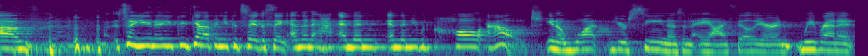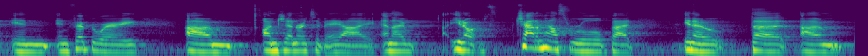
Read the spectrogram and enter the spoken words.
Um, so you know you could get up and you could say this thing and then and then and then you would call out you know what you're seeing as an AI failure and we ran it in in February um, on generative AI and I you know Chatham House rule but you know the um,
